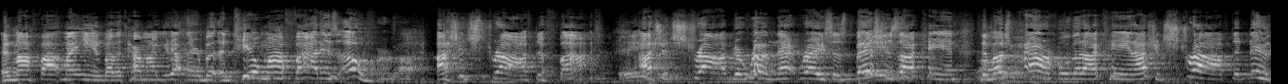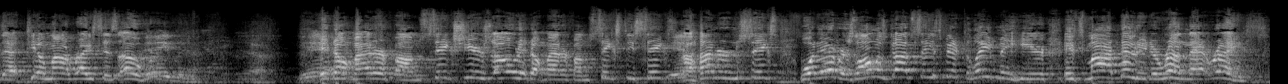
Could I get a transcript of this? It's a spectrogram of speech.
And my fight may end by the time I get out there. But until my fight is over, I should strive to fight. I should strive to run that race as best as I can, the most powerful that I can. I should strive to do that till my race is over. It don't matter if I'm six years old. It don't matter if I'm 66, yeah. 106, whatever. As long as God sees fit to leave me here, it's my duty to run that race.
